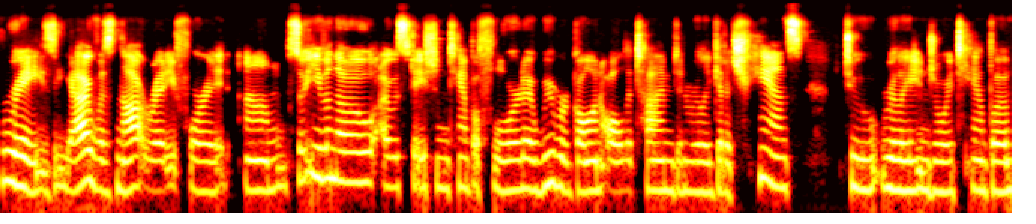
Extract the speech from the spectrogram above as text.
crazy. I was not ready for it. Um, so even though I was stationed in Tampa, Florida, we were gone all the time, didn't really get a chance to really enjoy Tampa.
